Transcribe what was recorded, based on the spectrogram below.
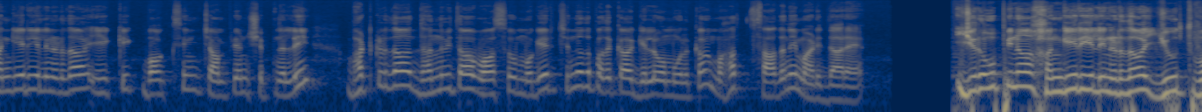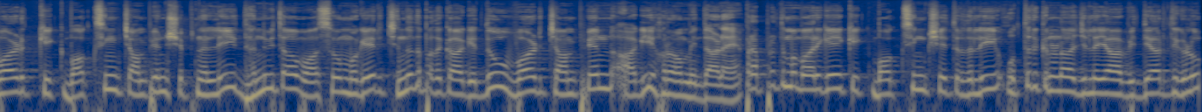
ಹಂಗೇರಿಯಲ್ಲಿ ನಡೆದ ಈ ಕಿಕ್ ಬಾಕ್ಸಿಂಗ್ ಚಾಂಪಿಯನ್ಶಿಪ್ನಲ್ಲಿ ಭಟ್ಕಳದ ಧನ್ವಿತಾ ವಾಸು ಮೊಗೇರ್ ಚಿನ್ನದ ಪದಕ ಗೆಲ್ಲುವ ಮೂಲಕ ಮಹತ್ ಸಾಧನೆ ಮಾಡಿದ್ದಾರೆ. ಯುರೋಪಿನ ಹಂಗೇರಿಯಲ್ಲಿ ನಡೆದ ಯೂತ್ ವರ್ಲ್ಡ್ ಕಿಕ್ ಬಾಕ್ಸಿಂಗ್ ಚಾಂಪಿಯನ್ಶಿಪ್ನಲ್ಲಿ ಧನ್ವಿತಾ ವಾಸು ಮೊಗೇರ್ ಚಿನ್ನದ ಪದಕ ಗೆದ್ದು ವರ್ಲ್ಡ್ ಚಾಂಪಿಯನ್ ಆಗಿ ಹೊರಹೊಮ್ಮಿದ್ದಾಳೆ. ಪ್ರಪ್ರಥಮ ಬಾರಿಗೆ ಕಿಕ್ ಬಾಕ್ಸಿಂಗ್ ಕ್ಷೇತ್ರದಲ್ಲಿ ಉತ್ತರ ಕನ್ನಡ ಜಿಲ್ಲೆಯ ವಿದ್ಯಾರ್ಥಿಗಳು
